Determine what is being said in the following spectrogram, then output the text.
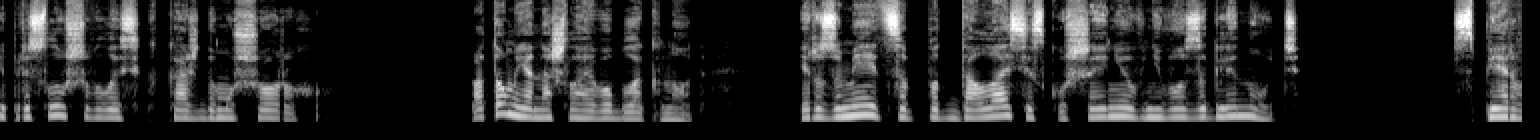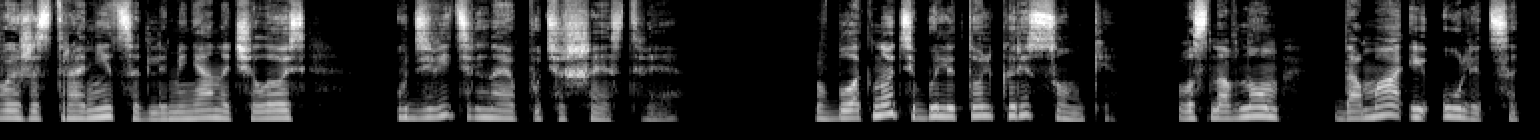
и прислушивалась к каждому шороху. Потом я нашла его блокнот и, разумеется, поддалась искушению в него заглянуть. С первой же страницы для меня началось удивительное путешествие. В блокноте были только рисунки, в основном дома и улицы,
